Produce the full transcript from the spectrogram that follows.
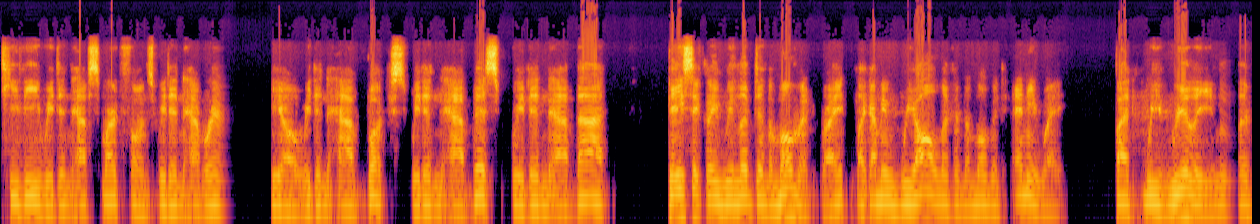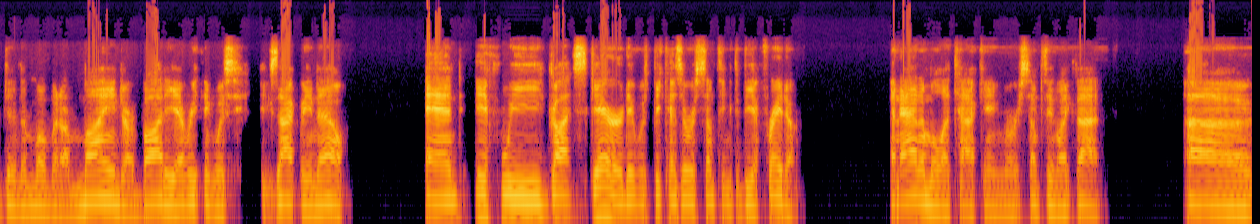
TV, we didn't have smartphones, we didn't have radio, we didn't have books, we didn't have this, we didn't have that. Basically, we lived in the moment, right? Like, I mean, we all live in the moment anyway, but we really lived in the moment. Our mind, our body, everything was exactly now. And if we got scared, it was because there was something to be afraid of an animal attacking or something like that. Uh,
